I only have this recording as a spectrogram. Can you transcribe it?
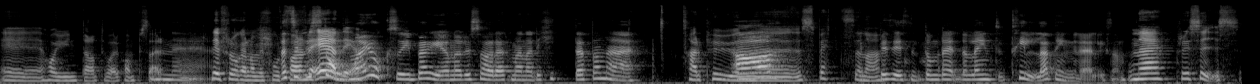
eh, har ju inte alltid varit kompisar. Nej. Det är frågan om vi det fortfarande är det. man ju också i början när du sa det att man hade hittat de här, Harpunspetserna. precis, de, de, de lär inte trillat in i det liksom. Nej, precis.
